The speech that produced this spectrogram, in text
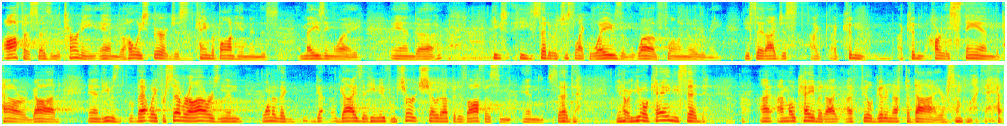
office as an attorney, and the Holy Spirit just came upon him in this amazing way. And uh, he, he said it was just like waves of love flowing over me. He said, I just, I, I couldn't I couldn't hardly stand the power of God. And he was that way for several hours. And then one of the guys that he knew from church showed up at his office and, and said, You know, are you okay? And he said, I, am okay, but I, I feel good enough to die, or something like that.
